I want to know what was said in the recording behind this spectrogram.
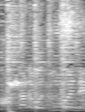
આગળ વધવું હોય ને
